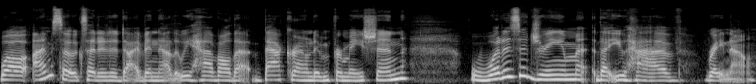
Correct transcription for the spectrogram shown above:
Well, I'm so excited to dive in now that we have all that background information. What is a dream that you have right now?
